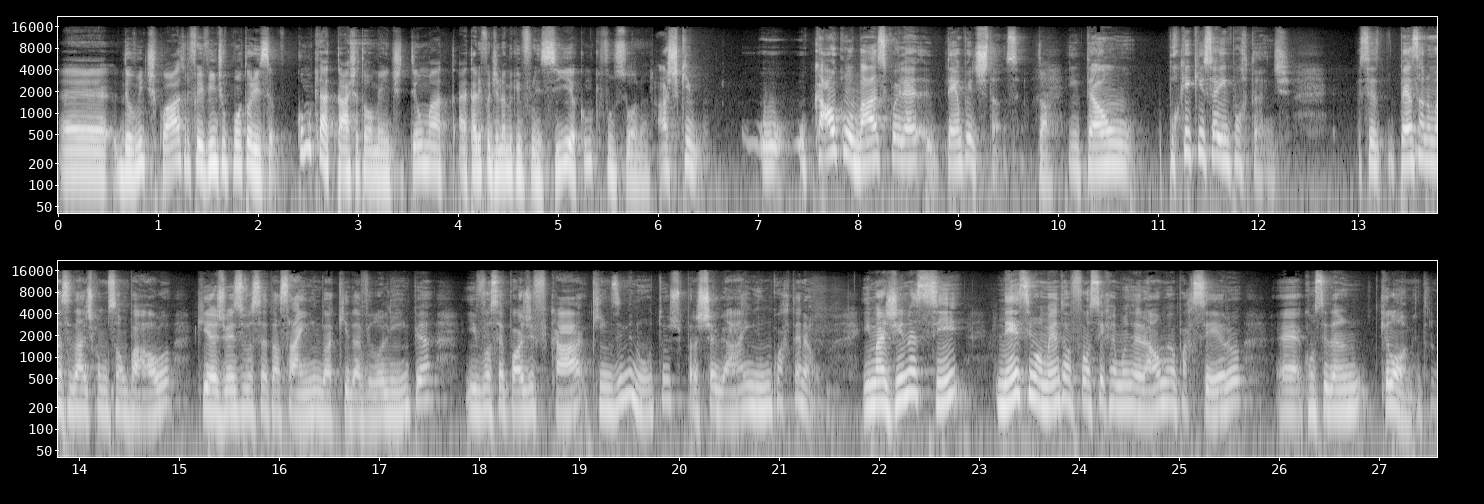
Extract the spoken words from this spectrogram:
é, deu 24 e foi 20 para o motorista. Como que é a taxa atualmente? Tem uma, a tarifa dinâmica influencia? Como que funciona? Acho que o, o cálculo básico ele é tempo e distância. Tá. Então, por que, que isso é importante? Você pensa numa cidade como São Paulo, que às vezes você está saindo aqui da Vila Olímpia e você pode ficar 15 minutos para chegar em um quarteirão. Imagina se, nesse momento, eu fosse remunerar o meu parceiro é, considerando quilômetro.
